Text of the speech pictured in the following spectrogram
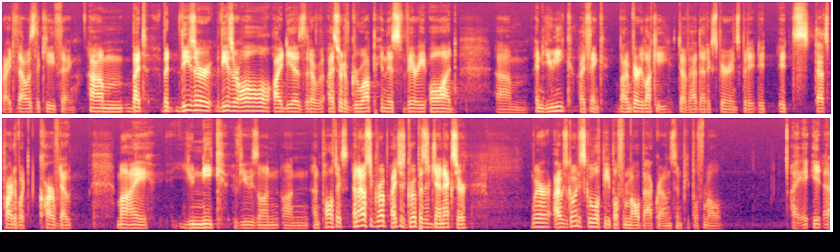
right? That was the key thing. Um, but but these are these are all ideas that I, I sort of grew up in this very odd um, and unique, I think. But I'm very lucky to have had that experience. But it, it it's that's part of what carved out my unique views on, on, on politics. And I also grew up, I just grew up as a Gen Xer, where I was going to school with people from all backgrounds and people from all, It, uh,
